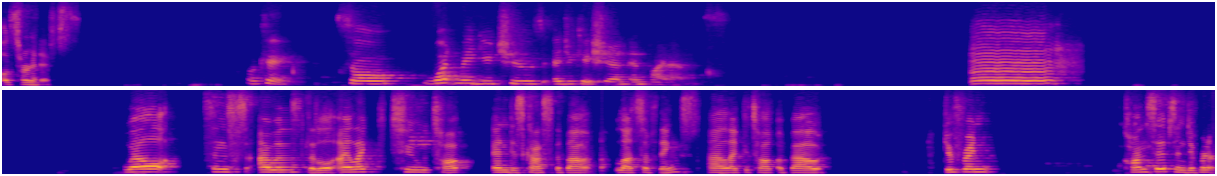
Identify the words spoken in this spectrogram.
alternatives. Okay, so what made you choose education and finance? Mm, well, since I was little, I like to talk and discuss about lots of things. I like to talk about different concepts and different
